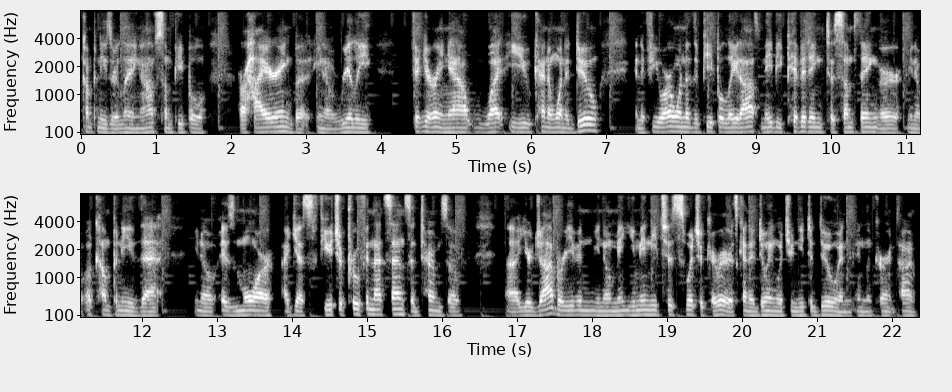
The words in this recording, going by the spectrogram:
companies are laying off, some people are hiring, but you know, really figuring out what you kind of want to do, and if you are one of the people laid off, maybe pivoting to something or you know a company that you know is more i guess future proof in that sense in terms of uh, your job or even you know may, you may need to switch a career. It's kind of doing what you need to do in in the current time.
